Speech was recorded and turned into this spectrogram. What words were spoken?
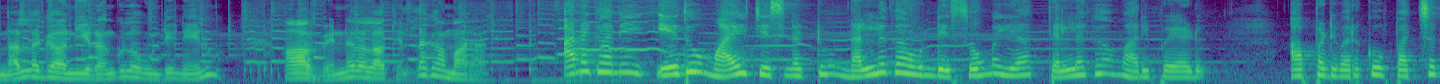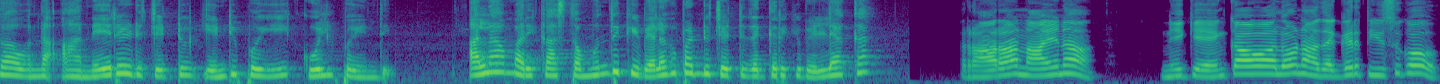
నల్లగా నీ రంగులో ఉండి నేను ఆ వెన్నెలలా తెల్లగా మారాలి. అనగానే ఏదో మాయ చేసినట్టు నల్లగా ఉండే సోమయ్య తెల్లగా మారిపోయాడు. అప్పటి వరకు పచ్చగా ఉన్న ఆ నేరేడు చెట్టు ఎండిపోయి కూలిపోయింది. అలా మరి కాస్త ముందుకి వెలగపండు చెట్టు దగ్గరికి వెళ్ళాక రారా నాయనా నీకేం కావాలో నా దగ్గర తీసుకో.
